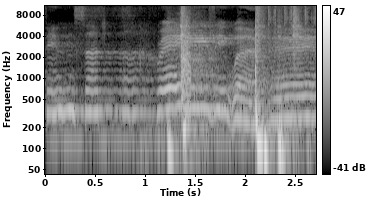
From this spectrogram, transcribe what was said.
in such a crazy way.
